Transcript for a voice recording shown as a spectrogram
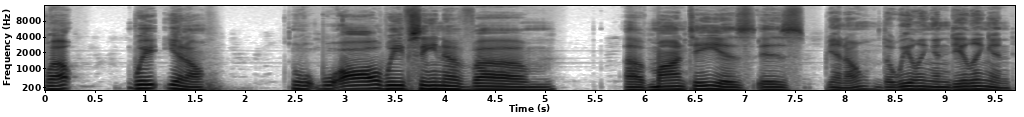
Well, we you know, all we've seen of um of Monti is is you know the wheeling and dealing and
